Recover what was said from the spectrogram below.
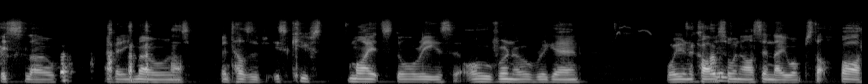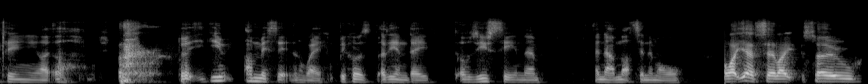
is slow, and then he moans and tells his, his cute Myatt stories over and over again. Or you're in a car I with mean- someone else and they won't stop farting. And you're like, oh. but you, I miss it in a way because at the end of the day, I was used to seeing them, and now I'm not seeing them all. like yeah, so like so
